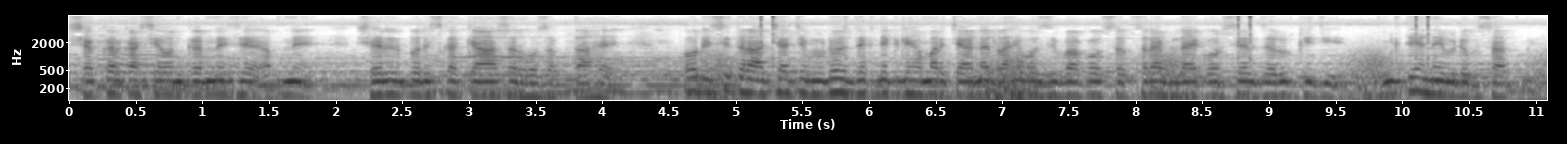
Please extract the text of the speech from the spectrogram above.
शक्कर का सेवन करने से अपने शरीर पर इसका क्या असर हो सकता है। और इसी तरह अच्छे अच्छे वीडियोस देखने के लिए हमारे चैनल राहे वजीबा को सब्सक्राइब, लाइक और शेयर ज़रूर कीजिए। मिलते हैं नए वीडियो के साथ में।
